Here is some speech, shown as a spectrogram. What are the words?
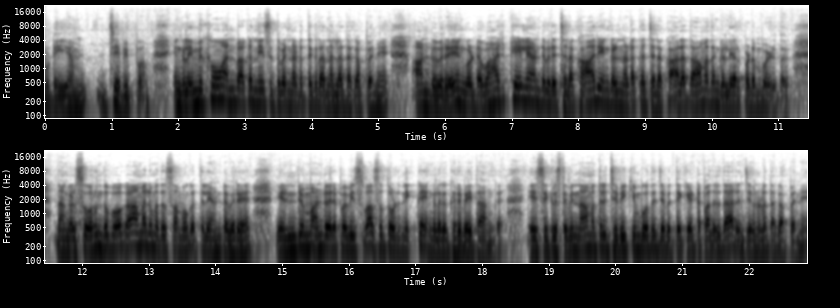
முடியும். ஜெபிப்போம். எங்களை மிகவும் அன்பாக நேசித்தவன் நடத்துகிற நல்ல தகப்பனே ஆண்டவரே எங்களோட வாழ்க்கையிலே ஆண்டவரே சில காரியங்கள் நடக்க சில கால தாமதங்கள் ஏற்படும் பொழுது நாங்கள் சோர்ந்து போகாமலும் அது சமூகத்தில் ஆண்டவரே என்றும் ஆண்டவரை இப்போ விசுவாசத்தோடு நிற்க எங்களுக்கு கிருபை தாங்க. ஏசு கிறிஸ்துவின் நாமத்தில் ஜெபிக்கும் போது ஜெபத்தை கேட்ட பதில்தாரன் ஜீவனுள்ள தகப்பனே.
